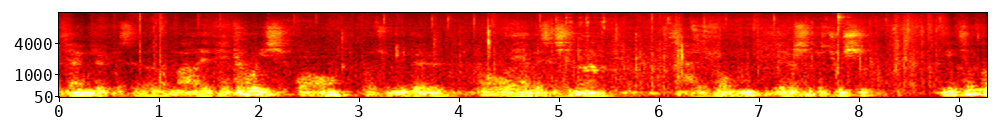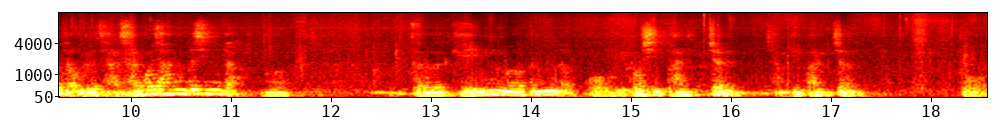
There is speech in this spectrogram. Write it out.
이장님들께서 마을의 대표이시고 또 주민들 또 외곽에 서시면 잘좀 이해를 시켜주시고 이게 전부 다 우리가 잘 살고자 하는 것입니다. 뭐, 그 개인 뭐건 없고 우리 도시 발전, 장기 발전 또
